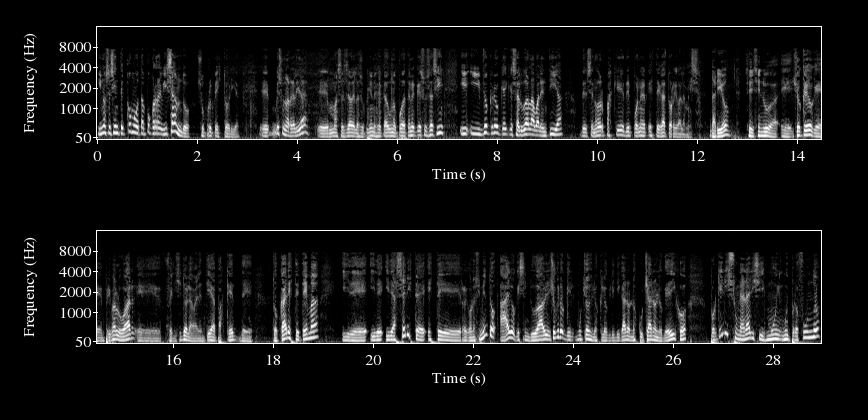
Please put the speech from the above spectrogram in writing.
y no se siente cómodo tampoco revisando su propia historia. Eh, es una realidad, eh, más allá de las opiniones que cada uno pueda tener, que eso es así, y, y, yo creo que hay que saludar la valentía del senador Pasqué de poner este gato arriba de la mesa. Darío. Sí, sin duda. Eh, yo creo que, en primer lugar, eh, felicito la valentía de Pasquet de tocar este tema y de, y de, y de hacer este, este reconocimiento a algo que es indudable. Yo creo que muchos de los que lo criticaron no escucharon lo que dijo, porque él hizo un análisis muy, muy profundo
